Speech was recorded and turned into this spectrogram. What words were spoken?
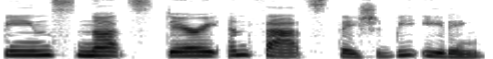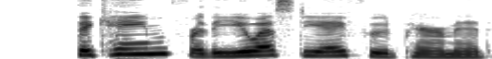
beans, nuts, dairy, and fats they should be eating. They came for the USDA food pyramid.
